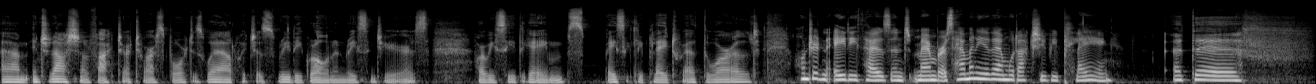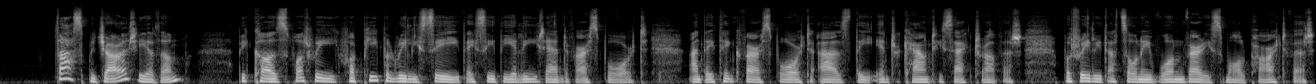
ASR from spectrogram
um, international factor to our sport as well, which has really grown in recent years, where we see the games basically played throughout the world. 180,000 members. How many of them would actually be playing? Uh, the vast majority of them because what we what people really see they see the elite end of our sport and they think of our sport as the intercounty sector of it but really that's only one very small part of it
